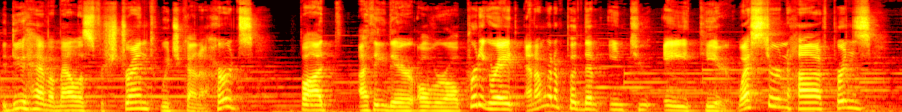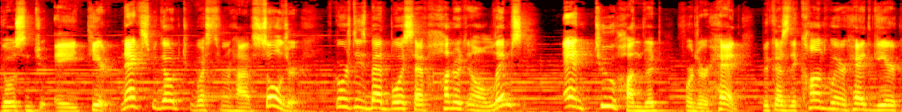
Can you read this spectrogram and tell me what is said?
They do have a Malice for Strength, which kind of hurts, but I think they're overall pretty great, and I'm going to put them into A tier. Western Hive Prince goes into A tier. Next, we go to Western Hive Soldier. Of course, these bad boys have 100 in all limbs, and 200 for their head because they can't wear headgear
